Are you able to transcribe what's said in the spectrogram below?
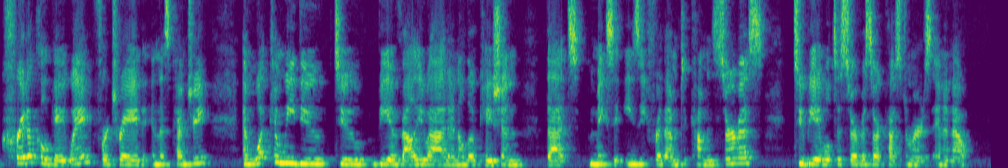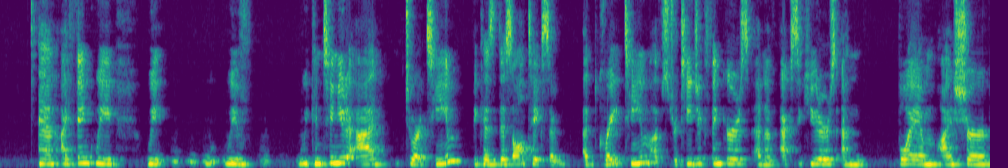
critical gateway for trade in this country? And what can we do to be a value add and a location that makes it easy for them to come and service, to be able to service our customers in and out? And I think we we we've we continue to add to our team because this all takes a, a great team of strategic thinkers and of executors and boy, am I sure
